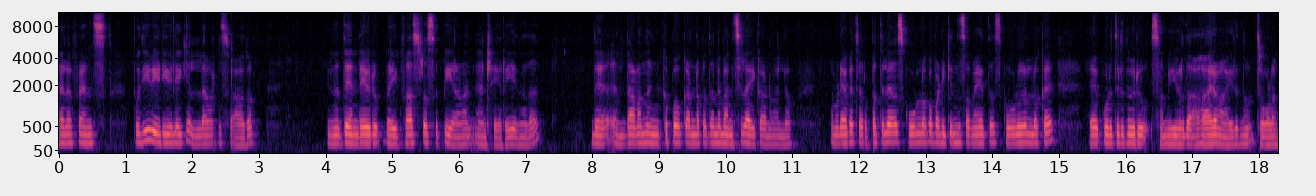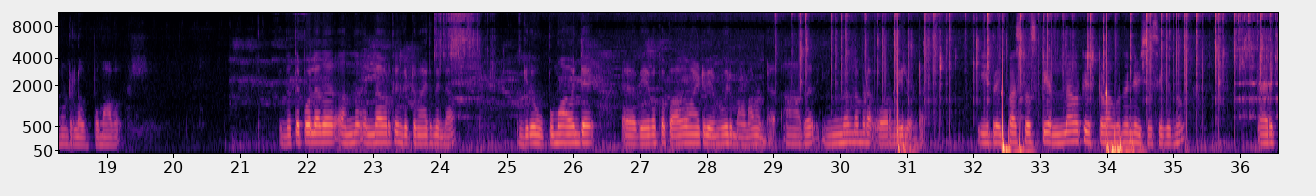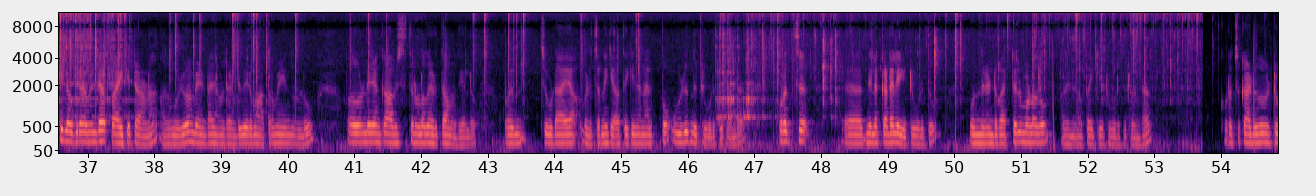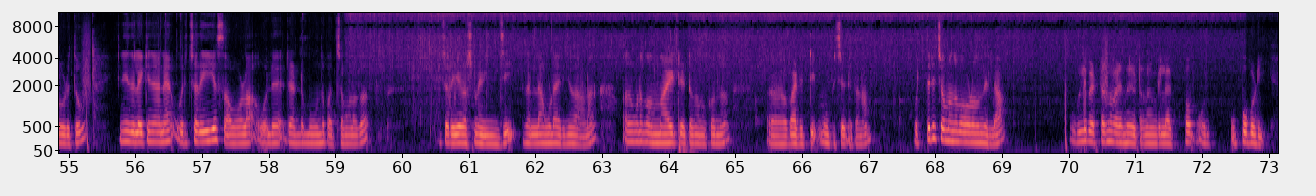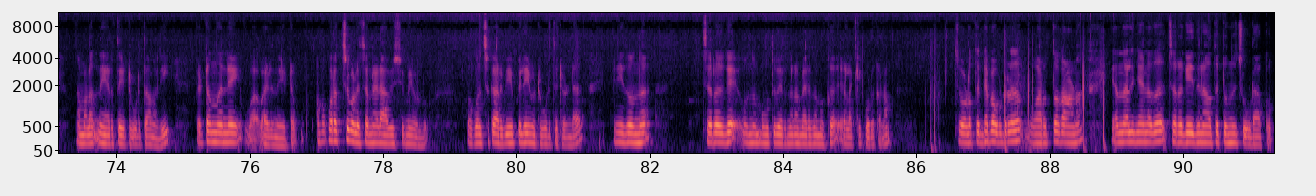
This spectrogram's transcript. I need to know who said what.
Speaker 1: Hello friends പുതിയ വീഡിയോയിലേക്ക് എല്ലാവർക്കും സ്വാഗതം. ഇന്നത്തെ എന്റെ ഒരു ബ്രേക്ക്ഫാസ്റ്റ് റെസിപ്പിയാണ് ഞാൻ ഷെയർ ചെയ്യുന്നത്. ഇത് എന്താണെന്ന് നിങ്ങൾക്കിപ്പോൾ കണ്ടപ്പോൾ തന്നെ മനസ്സിലായി കാണുമല്ലോ. നമ്മുടെയൊക്കെ ചെറുപ്പത്തിൽ സ്കൂളിലൊക്കെ പഠിക്കുന്ന സമയത്ത് സ്കൂളുകളിലൊക്കെ കൊടുത്തിരുന്ന ഒരു സമീകൃത ആഹാരമായിരുന്നു ചോളം കൊണ്ടുള്ള ഉപ്പുമാവ്. ഇന്നത്തെ പോലെ അത് അന്ന് എല്ലാവർക്കും കിട്ടുമായിരുന്നില്ല. എങ്കിലും ഉപ്പുമാവിന്റെ വേവൊക്കെ പാകമായിട്ട് വരുമ്പോൾ ഒരു മണമുണ്ട്. അത് ഇന്നും നമ്മുടെ ഓർമ്മയിലുണ്ട്. ഈ ബ്രേക്ക്ഫാസ്റ്റ് റെസിപ്പി എല്ലാവർക്കും ഇഷ്ടമാകുമെന്ന് തന്നെ വിശ്വസിക്കുന്നു. അര കിലോഗ്രാമിന്റെ പാക്കറ്റാണ്. അത് മുഴുവൻ വേണ്ട ഞങ്ങൾ രണ്ടുപേർ മാത്രമേ എന്നുള്ളൂ അപ്പോൾ അതുകൊണ്ട് ഞങ്ങൾക്ക് ആവശ്യത്തിനുള്ളത് എടുത്താൽ മതിയല്ലോ. അപ്പം ചൂടായ വെളിച്ചെണ്ണയ്ക്കകത്തേക്ക് ഞാൻ അല്പം ഉഴുന്നിട്ട് കൊടുത്തിട്ടുണ്ട്. കുറച്ച് നിലക്കടല ഇട്ട് കൊടുത്തു. ഒന്ന് രണ്ട് വറ്റൽ മുളകും അതിനകത്തേക്ക് ഇട്ട് കൊടുത്തിട്ടുണ്ട്. കുറച്ച് കടുകും ഇട്ട് കൊടുത്തു. ഇനി ഇതിലേക്ക് ഞാൻ ഒരു ചെറിയ സവോള അതുപോലെ രണ്ട് മൂന്ന് പച്ചമുളക് ചെറിയ കഷ്ണം ഇഞ്ചി ഇതെല്ലാം കൂടെ അരിഞ്ഞതാണ്. അതും കൂടെ നന്നായിട്ടിട്ട് നമുക്കൊന്ന് വഴറ്റി മൂപ്പിച്ചെടുക്കണം. ഒത്തിരി ചുമന്ന് പോകണമെന്നില്ല. ഉള്ളി പെട്ടെന്ന് വഴന്ന് കിട്ടണമെങ്കിൽ അല്പം ഉപ്പുപൊടി ഉപ്പ് പൊടി നമ്മൾ നേരത്തെ ഇട്ട് കൊടുത്താൽ മതി. പെട്ടെന്ന് തന്നെ വഴന്ന് കിട്ടും. അപ്പോൾ കുറച്ച് വെളിച്ചെണ്ണയുടെ ആവശ്യമേ ഉള്ളൂ. അപ്പോൾ കുറച്ച് കറിവേപ്പിലയും ഇട്ട് കൊടുത്തിട്ടുണ്ട്. ഇനി ഇതൊന്ന് ചെറുകെ ഒന്ന് മൂത്ത് വരുന്നിടം വരെ നമുക്ക് ഇളക്കി കൊടുക്കണം. ചോളത്തിന്റെ പൗഡർ വറുത്തതാണ്. എന്നാൽ ഞാനത് ചെറുകെ ഇതിനകത്തിട്ടൊന്ന് ചൂടാക്കും.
